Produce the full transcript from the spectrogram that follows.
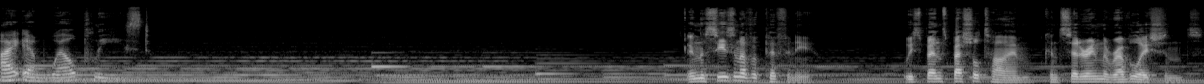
I am well pleased. In the season of Epiphany, we spend special time considering the revelations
